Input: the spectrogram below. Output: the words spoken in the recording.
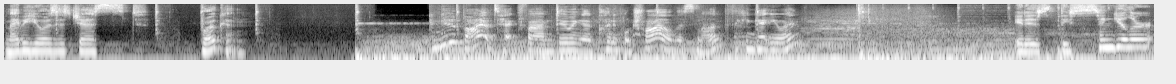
Maybe yours is just broken. A new biotech firm doing a clinical trial this month. They can get you in. It is the singular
